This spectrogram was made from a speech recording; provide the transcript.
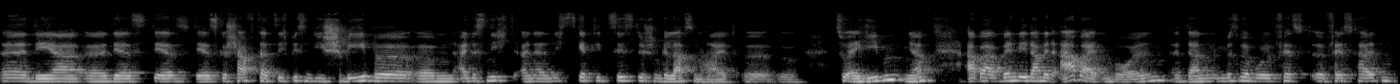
äh, der, äh, der, es, geschafft hat, sich bis in die Schwebe ähm, eines nicht, einer nicht skeptizistischen Gelassenheit äh, äh, zu erheben. Ja? Aber wenn wir damit arbeiten wollen, dann müssen wir wohl fest, festhalten,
